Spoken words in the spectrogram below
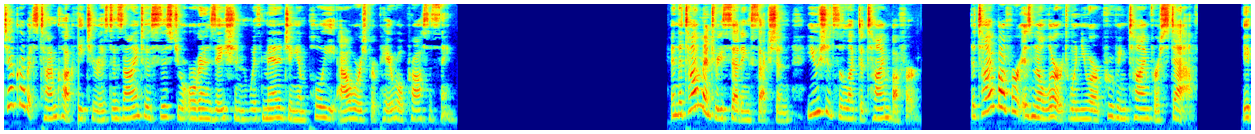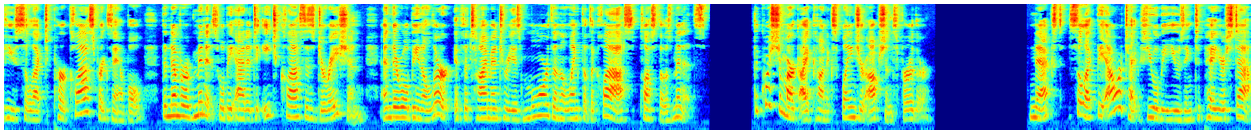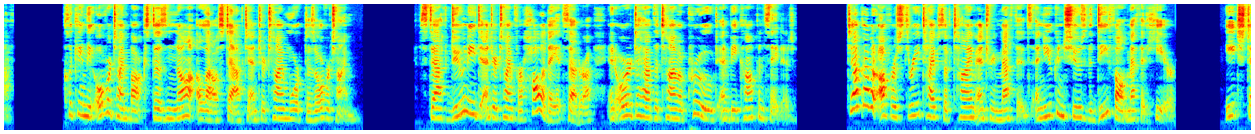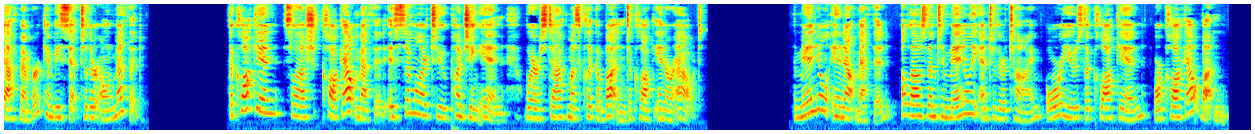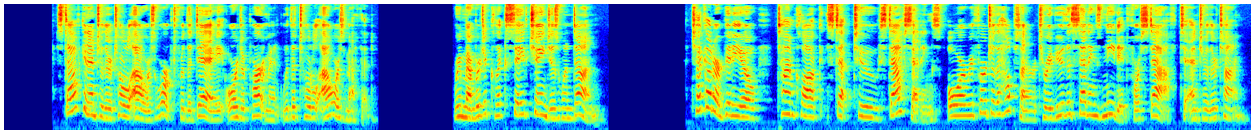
Jackrabbit's time clock feature is designed to assist your organization with managing employee hours for payroll processing. In the time entry settings section, you should select a time buffer. The time buffer is an alert when you are approving time for staff. If you select per class, for example, the number of minutes will be added to each class's duration, and there will be an alert if the time entry is more than the length of the class plus those minutes. The question mark icon explains your options further. Next, select the hour types you will be using to pay your staff. Clicking the overtime box does not allow staff to enter time worked as overtime. Staff do need to enter time for holiday, etc., in order to have the time approved and be compensated. Jackrabbit offers three types of time entry methods, and you can choose the default method here. Each staff member can be set to their own method. The clock in slash clock out method is similar to punching in, where staff must click a button to clock in or out. The manual in-out method allows them to manually enter their time or use the clock in or clock out button. Staff can enter their total hours worked for the day or department with the total hours method. Remember to click Save Changes when done. Check out our video, Time Clock Step 2 Staff Settings, or refer to the Help Center to review the settings needed for staff to enter their time.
